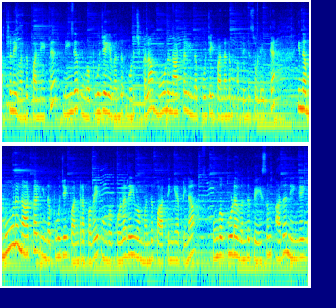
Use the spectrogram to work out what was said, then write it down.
அர்ச்சனை வந்து பண்ணிவிட்டு நீங்கள் உங்கள் பூஜையை வந்து முடிச்சுக்கலாம். மூணு நாட்கள் இந்த பூஜை பண்ணணும் அப்படின்னு சொல்லியிருக்கேன். இந்த மூணு நாட்கள் இந்த பூஜை பண்ணுறப்பவே உங்கள் குலதெய்வம் வந்து பார்த்தீங்க அப்படின்னா உங்கள் கூட வந்து பேசும். அதை நீங்கள்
